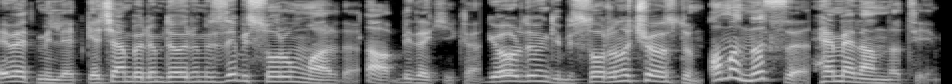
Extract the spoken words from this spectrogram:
Evet millet, geçen bölümde önümüzde bir sorun vardı. Aa bir dakika. Gördüğün gibi sorunu çözdüm. Ama nasıl? Hemen anlatayım.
